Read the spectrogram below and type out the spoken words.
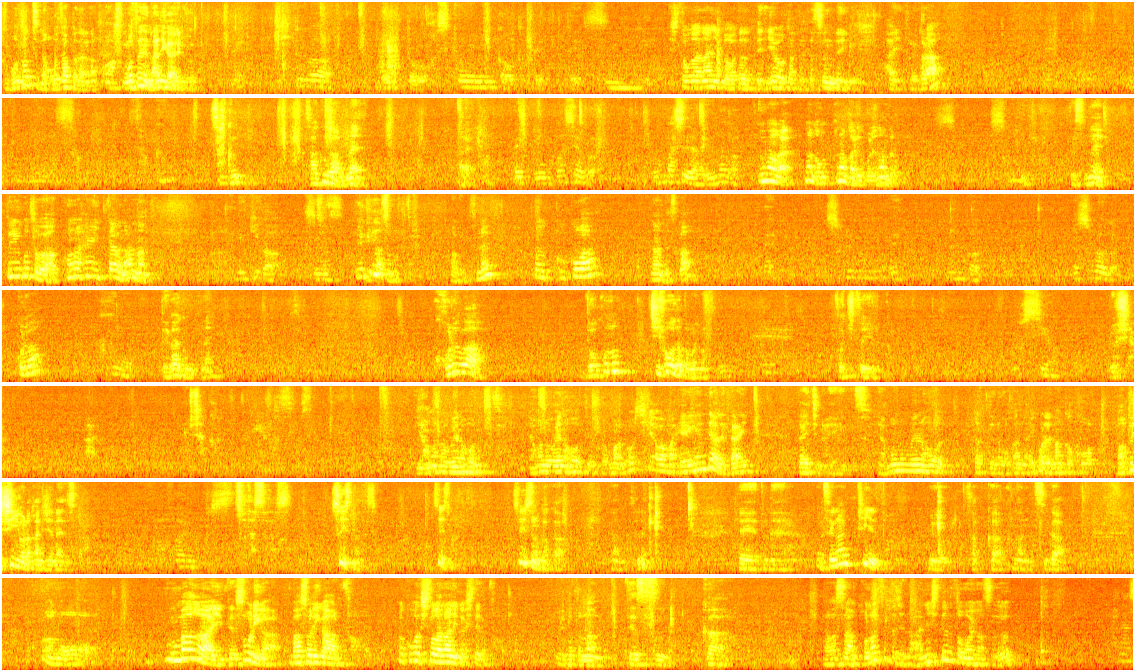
ふもとっていうのは大雑把だな。ふもとに何がいる？人がえっと端っこに何かを立てて人が何かを建てて家を建てて住んでいる。はいそれから？柵？柵。があるね。はい。えっと馬車が？馬車じゃない馬が？馬がなんかなんかあるよこれなんだろう。ですね。ということはこの辺一帯は何なんだ？雪が積もって雪が積もってる。わけですね。これここは何ですか？これは？雲。でかい雲だね。これはどこの地方だと思います？土地というか。ロシア。ロシア。はい。ロシアか山の上の方なんですよ。山の上の方っていうとまあロシアはまあ平原ではね大大地の平原です。山の上の方だっていうのは分かんない。これなんかこう眩しいような感じじゃないですか。スそうです。そうですスイスなんですよ。スイスなんです。スイスの画家なんですね。えっ、とねセガンチーヌという作家なんですがあの馬がいてソリが馬ソリがあると。ここで人が何かしてるということなんですが長瀬さんこの人たち何してると思います？話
